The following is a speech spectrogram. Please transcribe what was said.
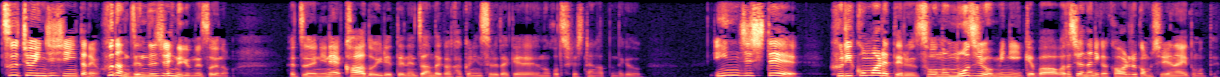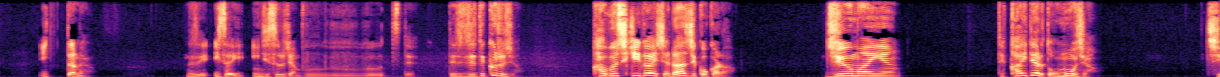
通帳印字しに行ったのよ。普段全然しないんだけどね、そういうの。普通にね、カード入れてね、残高確認するだけのことしかしてなかったんだけど。印字して、振り込まれてるその文字を見に行けば、私は何か変われるかもしれないと思って。行ったのよ。で、いざ印字するじゃん。ブーブーブーブーっつって。で、出てくるじゃん。株式会社ラジコから、10万円って書いてあると思うじゃん。違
